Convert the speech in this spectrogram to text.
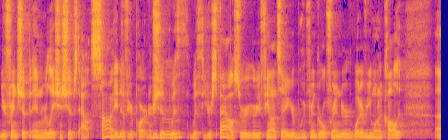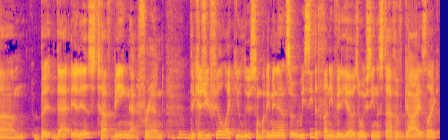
your friendship and relationships outside of your partnership with with your spouse or, or your fiance your boyfriend girlfriend or whatever you want to call it. Um, but that it is tough being that friend because you feel like you lose somebody. I mean, that's we see the funny videos and we've seen the stuff of guys like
